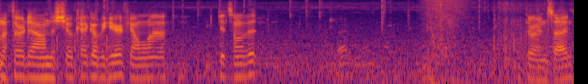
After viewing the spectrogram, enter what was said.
I'm gonna throw down the shield keg over here if y'all wanna get some of it. Throw it inside.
